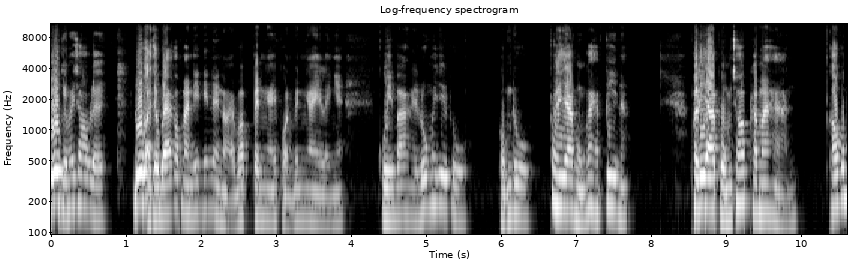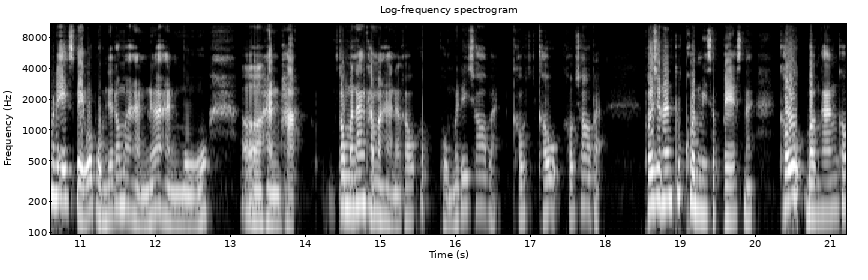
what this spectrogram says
ลูกยังไม่ชอบเลย ลูกอาจจะแวะเข้ามานิดนิดหน่อยหน่อยว่าเป็นไงผลเป็นไงอะไรเงี้ย คุยบ้างเลยลูกไม่ได้ดู ผมดู ภรรยาผมก็ happy นะ ภรรยาผมชอบทำอาหาร เขาก็ไม่ได้ expect ว่าผมจะต้องมาหั่นเนื้อหั่นหมูเอ่อหั่นผัก ต้องมานั่งทำอาหารนะเขาก็ผมไม่ได้ชอบอะ่ะเขาเขาเขาชอบอะ่ะ เพราะฉะนั้นทุกคนมี space นะเขาบางครั้งเขา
